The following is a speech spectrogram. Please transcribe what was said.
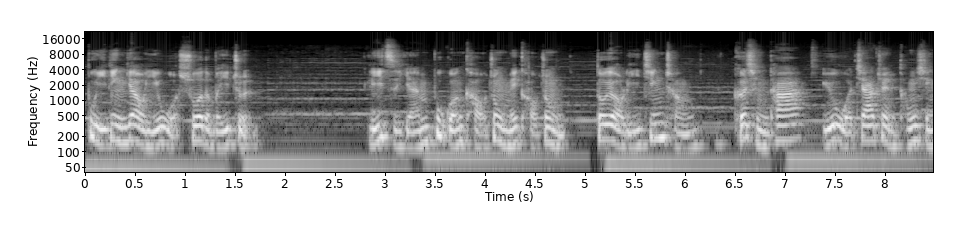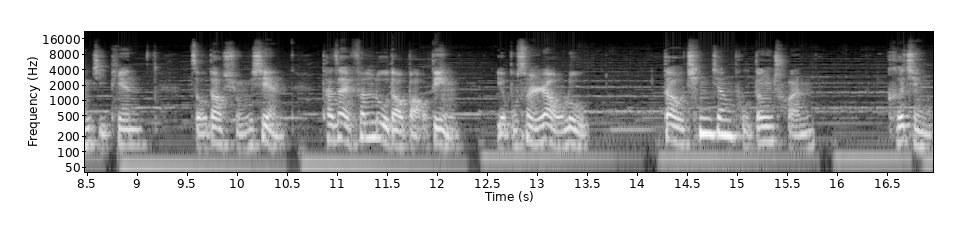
不一定要以我说的为准。李子言不管考中没考中，都要离京城，可请他与我家眷同行几天，走到雄县，他再分路到保定，也不算绕路。到清江浦登船，可请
